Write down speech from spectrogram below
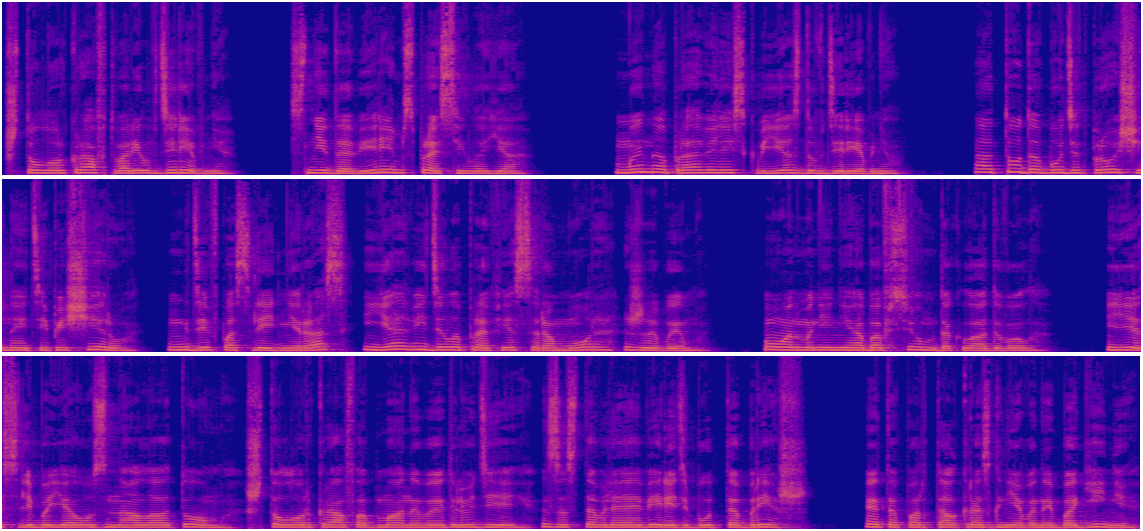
что Лоркрафт творил в деревне?» С недоверием спросила я. Мы направились к въезду в деревню. Оттуда будет проще найти пещеру, где в последний раз я видела профессора Мора живым. Он мне не обо всем докладывал. Если бы я узнала о том, что Лоркраф обманывает людей, заставляя верить, будто брешь, это портал к разгневанной богине,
